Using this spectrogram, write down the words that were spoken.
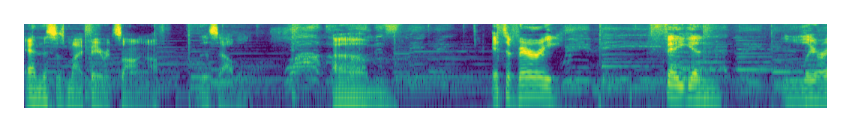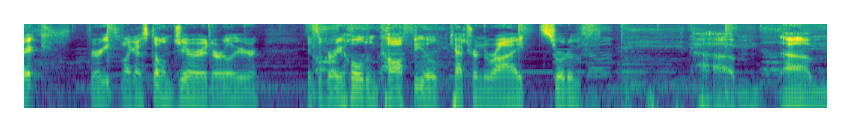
and this is my favorite song off this album. Um, it's a very Fagen lyric, very like I was telling Jarrod earlier. It's a very Holden Caulfield, Catcher in the Rye sort of um, um,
